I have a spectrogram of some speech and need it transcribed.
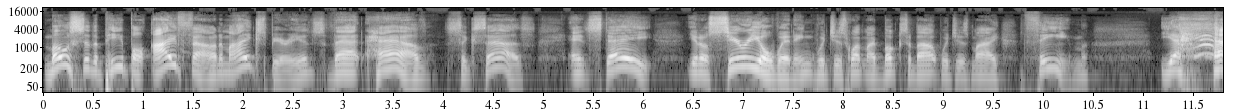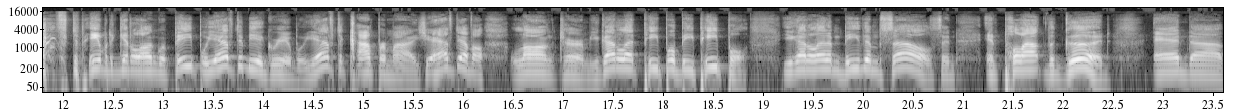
most of the people I've found in my experience that have success and stay, you know, serial winning, which is what my book's about, which is my theme you have to be able to get along with people. You have to be agreeable. You have to compromise. You have to have a long term. You got to let people be people. You got to let them be themselves and and pull out the good and uh,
